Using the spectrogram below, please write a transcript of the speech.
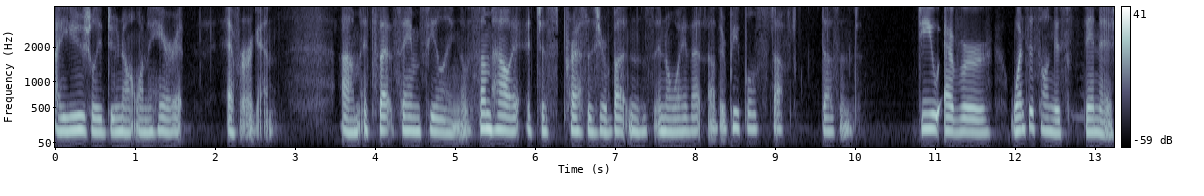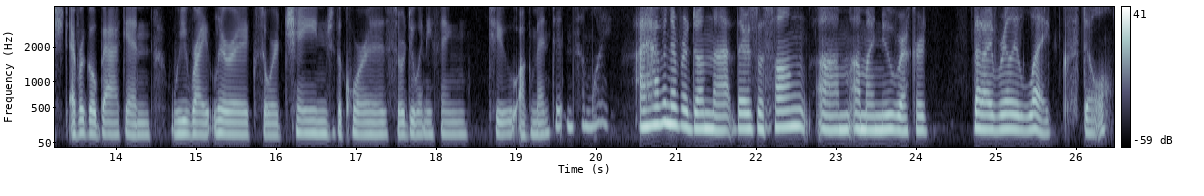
I usually do not want to hear it ever again. Um, it's that same feeling of somehow it, it just presses your buttons in a way that other people's stuff doesn't do you ever once a song is finished ever go back and rewrite lyrics or change the chorus or do anything to augment it in some way i haven't ever done that there's a song um, on my new record that i really like still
